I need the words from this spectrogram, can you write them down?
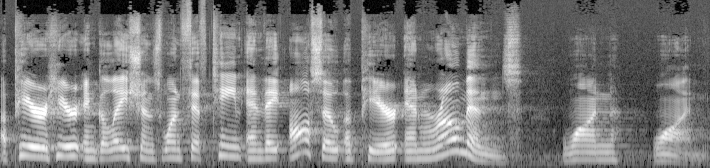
appear here in Galatians 1:15 and they also appear in Romans 1:1.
